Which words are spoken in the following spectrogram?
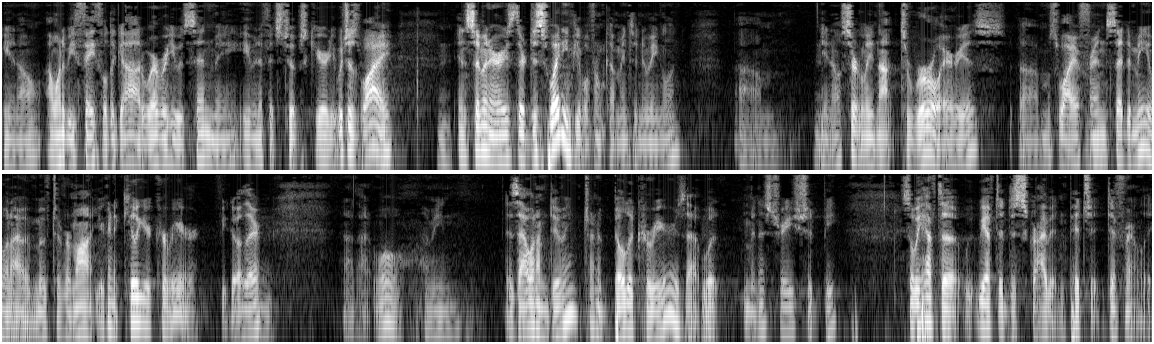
you know, I want to be faithful to God wherever He would send me, even if it's to obscurity, which is why in seminaries, they're dissuading people from coming to New England. Um, you know, certainly not to rural areas. Um, was why a friend said to me when I moved to Vermont, "You're going to kill your career if you go there." And I thought, "Whoa! I mean, is that what I'm doing? Trying to build a career? Is that what ministry should be?" So we have to we have to describe it and pitch it differently.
